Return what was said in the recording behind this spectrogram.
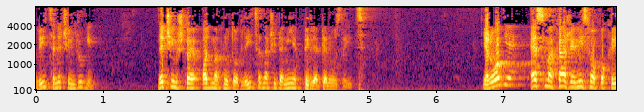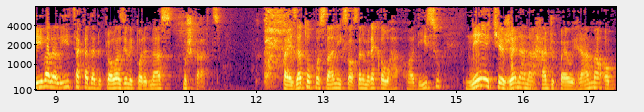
lice nečim drugim. Nečim što je odmaknuto od lica, znači da nije priljepljeno uz lice. Jer ovdje Esma kaže mi smo pokrivale lica kada bi prolazili pored nas muškarci. Pa je zato poslanik sa osanem rekao u hadisu, neće žena na hađu koja je u hrama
